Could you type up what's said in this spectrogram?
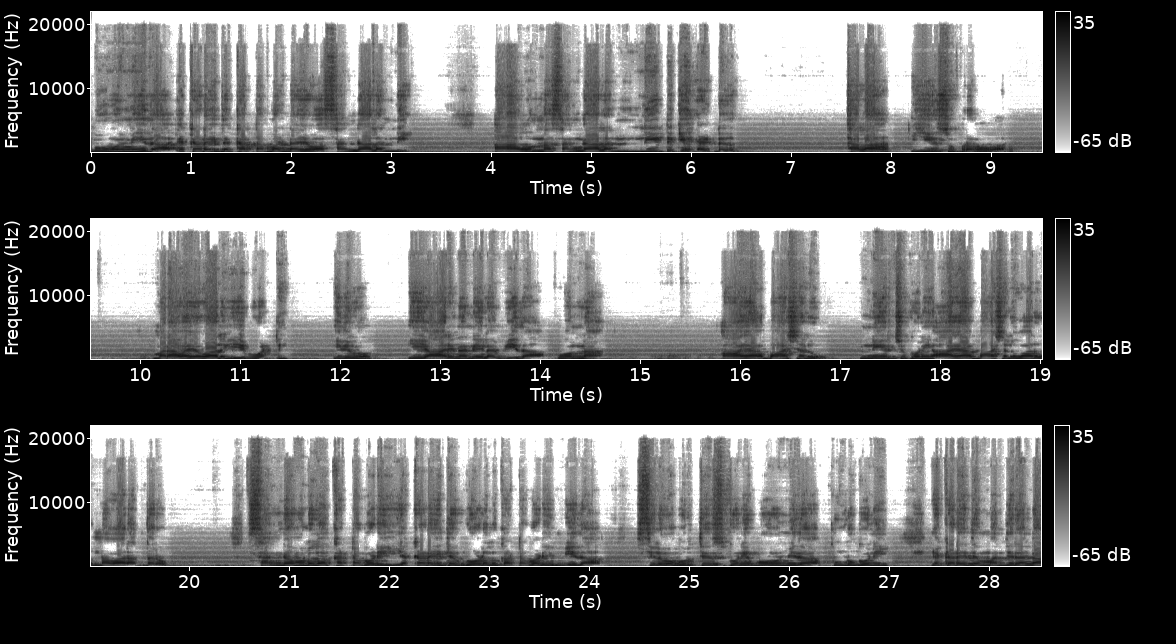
భూమి మీద ఎక్కడైతే కట్టబడ్డాయో ఆ సంఘాలన్నీ ఆ ఉన్న సంఘాలన్నిటికీ హెడ్ తల యేసు ప్రభువారు మరి అవయవాలు ఏమివంటి ఇదిగో ఈ ఆరిన నేల మీద ఉన్న ఆయా భాషలు నేర్చుకొని ఆయా భాషలు వారు ఉన్న వారందరూ సంఘములుగా కట్టబడి ఎక్కడైతే గోడలు కట్టబడి మీద శిలువ గుర్తేసుకొని భూమి మీద పూడుకొని ఎక్కడైతే మందిరంగా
